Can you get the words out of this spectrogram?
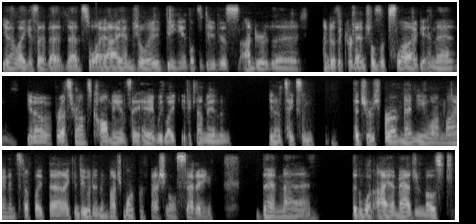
you know, like I said, that that's why I enjoy being able to do this under the under the credentials of Slug. And then, you know, restaurants call me and say, hey, we'd like you to come in and, you know, take some pictures for our menu online and stuff like that. I can do it in a much more professional setting than uh, than what I imagine most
